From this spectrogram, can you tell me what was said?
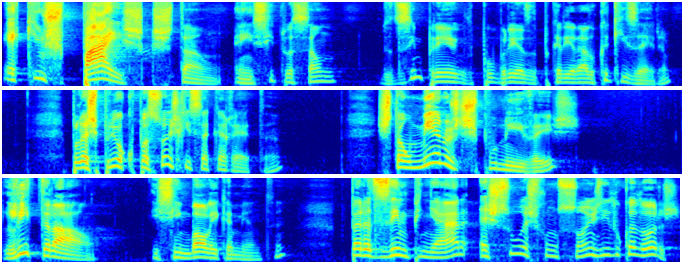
É que os pais que estão em situação de desemprego, de pobreza, de precariedade, o que quiserem, pelas preocupações que isso acarreta, estão menos disponíveis, literal e simbolicamente, para desempenhar as suas funções de educadores.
